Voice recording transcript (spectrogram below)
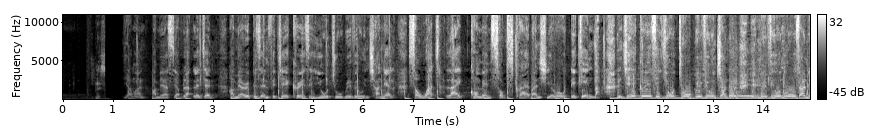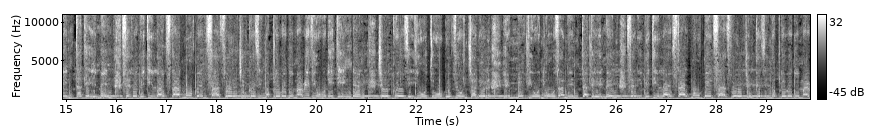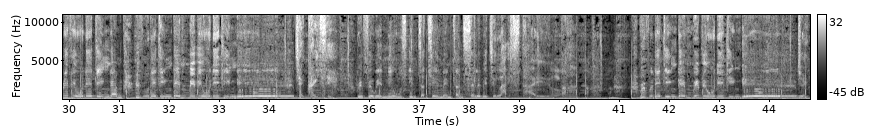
bless. Yeah man, I'm here see a black legend. I'm here represent for J Crazy YouTube reviewing channel. So what? Like, comment, subscribe and share out the thing. J Crazy YouTube reviewing channel. In review news and entertainment. Celebrity lifestyle movements as well. J Crazy not play when him a review the thing them. J Crazy YouTube reviewing channel. In review news and entertainment. Celebrity lifestyle movements as well. J Crazy not play when him a review the thing them. Review the thing them, review the thing them. Check crazy. Reviewing news, entertainment, and celebrity lifestyle. Review the them, review the thing crazy.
